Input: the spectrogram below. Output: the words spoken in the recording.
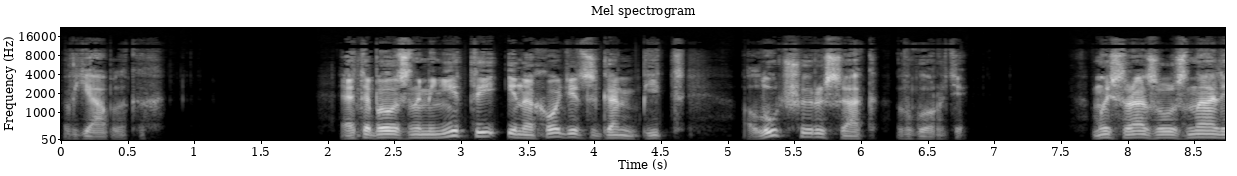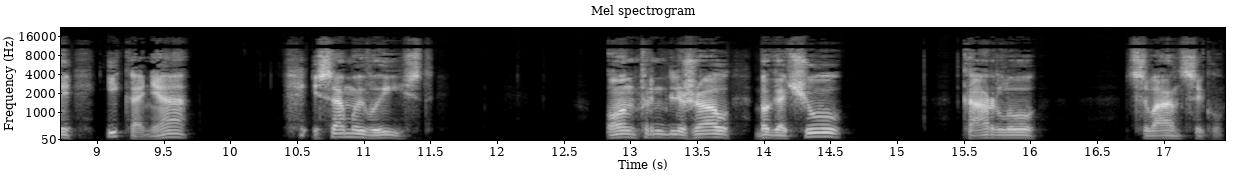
в яблоках. Это был знаменитый и находец Гамбит, лучший рысак в городе. Мы сразу узнали и коня, и самый выезд. Он принадлежал богачу Карлу Цванцигу.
